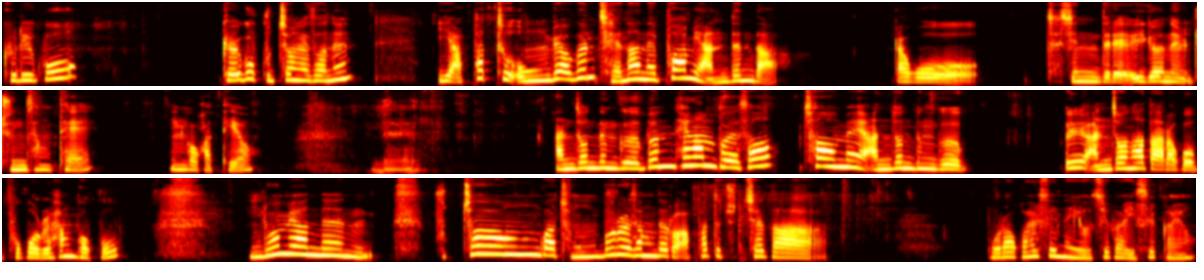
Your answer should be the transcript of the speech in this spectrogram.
그리고 결국 구청에서는 이 아파트 옹벽은 재난에 포함이 안 된다라고 자신들의 의견을 준 상태인 것 같아요. 네. 안전등급은 행안부에서 처음에 안전등급 을 안전하다라고 보고를 한 거고 이러면은 구청과 정부를 상대로 아파트 주체가 뭐라고 할 수 있는 여지가 있을까요?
